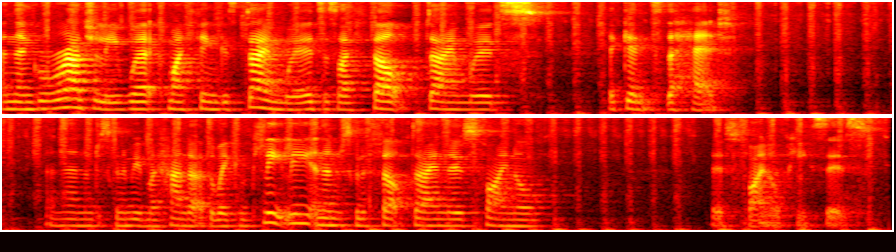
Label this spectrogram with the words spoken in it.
and then gradually work my fingers downwards as I felt downwards against the head. And then I'm just going to move my hand out of the way completely and then I'm just going to felt down those final, those final pieces.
